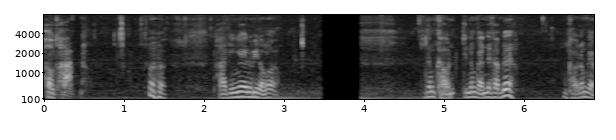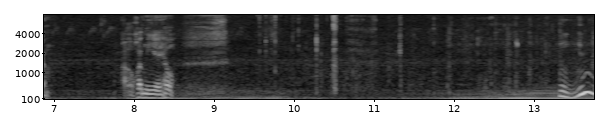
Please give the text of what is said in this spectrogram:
เผาถาดถาดยังไงนะพี่น้องกินน้ำเขาวกินน้ำกันนะครับเด้อน้ำเขาวน้ำกันเขาคำยังไงเขาอื้อ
